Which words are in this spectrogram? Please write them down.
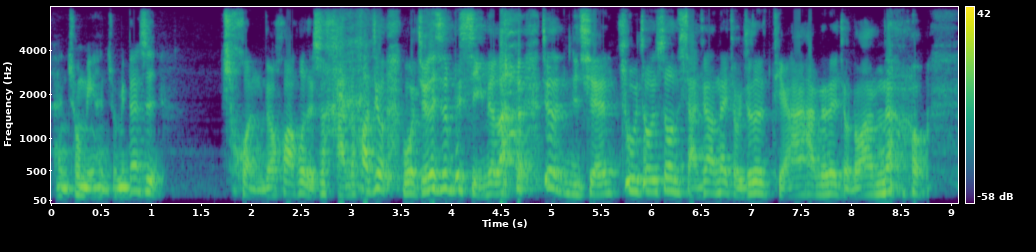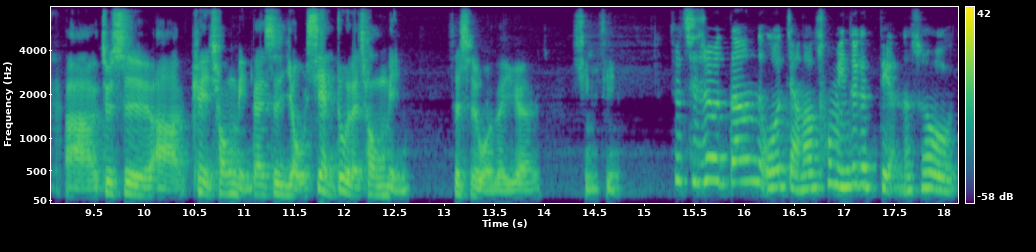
很聪明，很聪明，但是蠢的话，或者是憨的话，就我觉得是不行的了。就以前初中时候想象的那种，就是铁憨憨的那种的话，no，啊，就是啊，可以聪明，但是有限度的聪明。这是我的一个心境。就其实当我讲到聪明这个点的时候，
